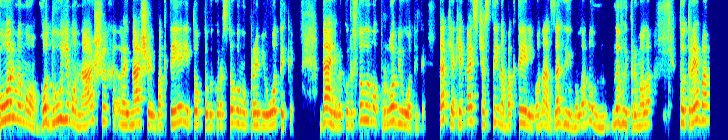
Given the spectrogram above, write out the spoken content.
кормимо, годуємо наших, е, наші бактерії, тобто використовуємо пребіотики. Далі використовуємо пробіотики. Так як якась частина бактерій вона загинула, ну не витримала, то треба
